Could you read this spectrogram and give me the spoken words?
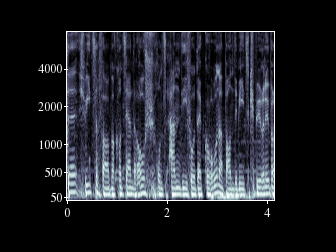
Der Schweizer Pharmakonzern Roche kommt das Ende der Corona-Pandemie zu spüren über.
